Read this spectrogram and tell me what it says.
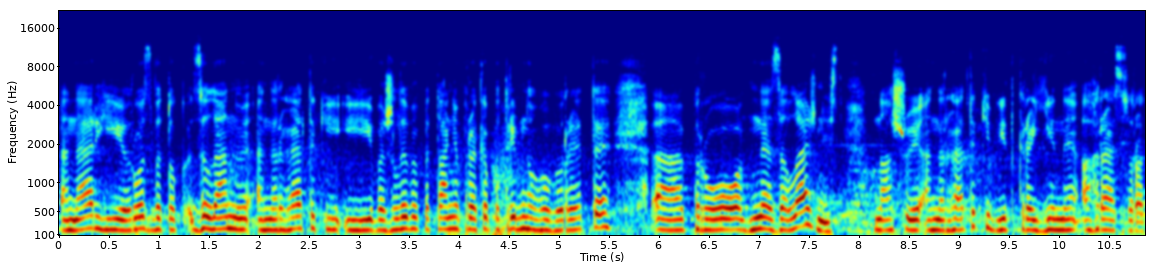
енергії, розвиток зеленої енергетики і важливе питання, про яке потрібно говорити, е, про незалежність нашої енергетики від країни-агресора.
